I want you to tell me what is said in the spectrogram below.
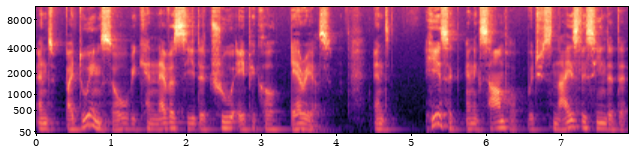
And by doing so, we can never see the true apical areas. And here's a, an example which is nicely seen that the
